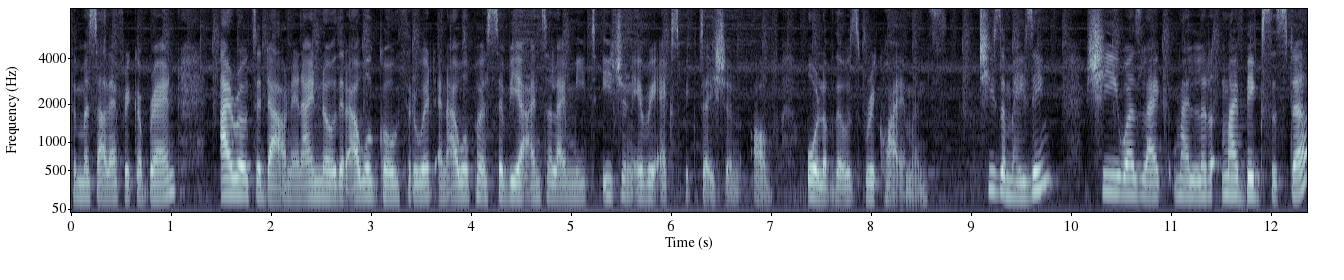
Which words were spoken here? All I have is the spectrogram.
the Miss South Africa brand, I wrote it down and I know that I will go through it and I will persevere until I meet each and every expectation of all of those requirements. She's amazing. She was like my little, my big sister,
